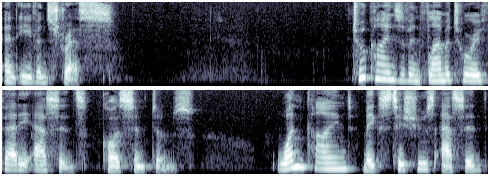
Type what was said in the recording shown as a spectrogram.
and even stress. Two kinds of inflammatory fatty acids cause symptoms. One kind makes tissues acid,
